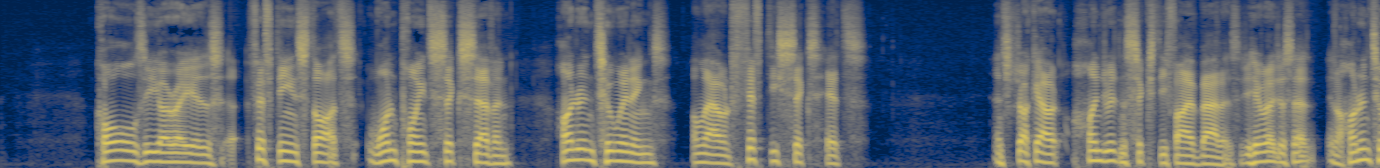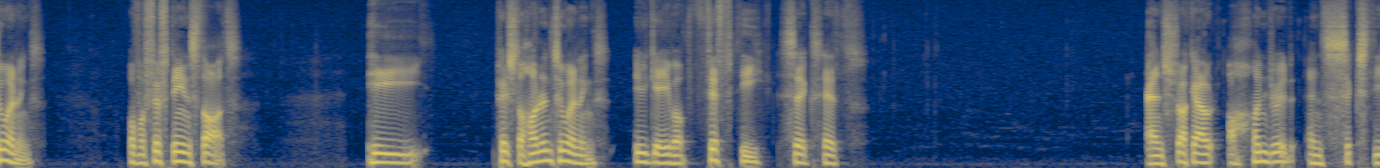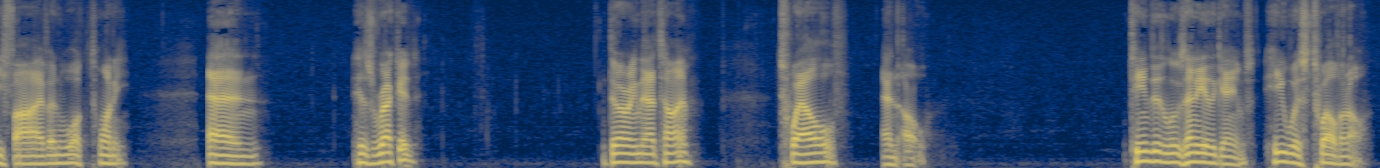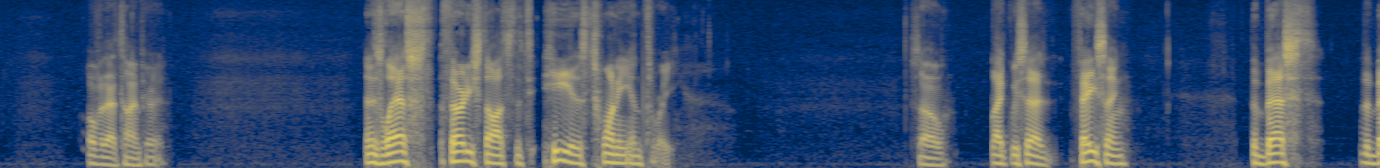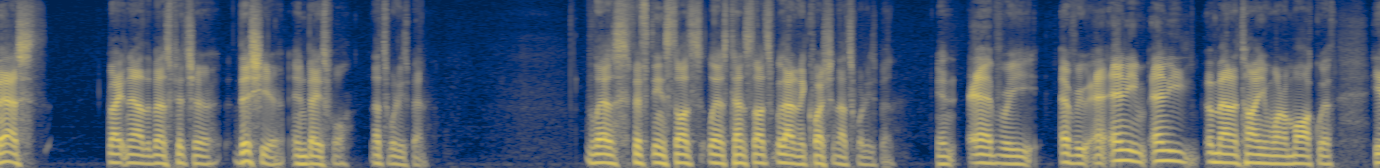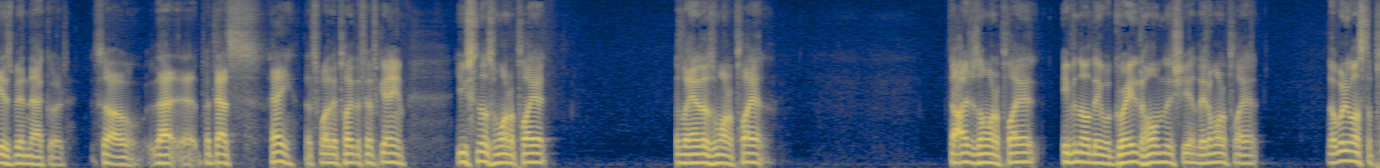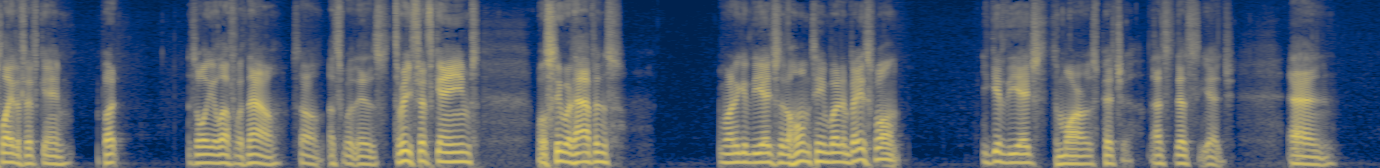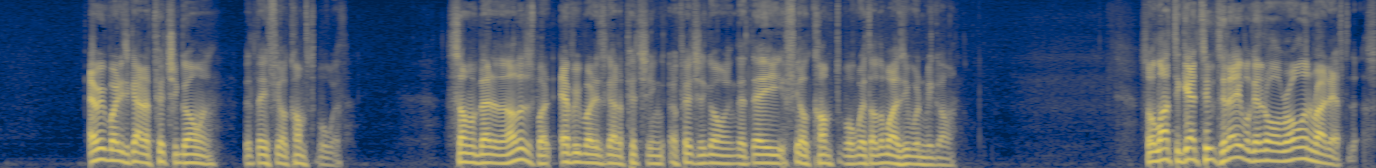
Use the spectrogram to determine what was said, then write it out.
Cole's ERA is uh, 15 starts, 1.67, 102 innings, allowed 56 hits, and struck out 165 batters. Did you hear what I just said? In 102 innings, over 15 starts, he pitched 102 innings. He gave up 56 hits and struck out 165 and walked 20. And his record during that time 12 and 0. Team didn't lose any of the games. He was 12 and 0 over that time period. In his last 30 starts, he is 20 and 3. So, like we said, facing the best the best right now, the best pitcher this year in baseball. That's what he's been. Last 15 starts, last 10 starts, without any question, that's what he's been. In every, every, any, any amount of time you want to mark with, he has been that good. So that, uh, but that's, hey, that's why they play the fifth game. Houston doesn't want to play it. Atlanta doesn't want to play it. Dodgers don't want to play it. Even though they were great at home this year, they don't want to play it. Nobody wants to play the fifth game. That's all you're left with now. So that's what it is. Three fifth games. We'll see what happens. You want to give the edge to the home team, but in baseball, you give the edge to tomorrow's pitcher. That's that's the edge. And everybody's got a pitcher going that they feel comfortable with. Some are better than others, but everybody's got a pitching a pitcher going that they feel comfortable with. Otherwise, he wouldn't be going. So a lot to get to today. We'll get it all rolling right after this.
